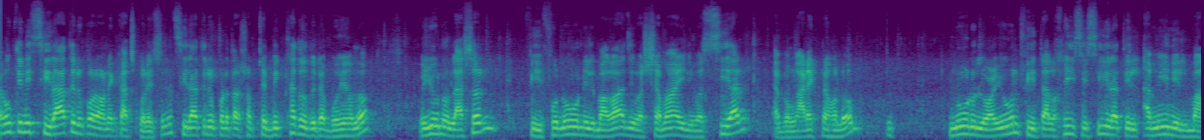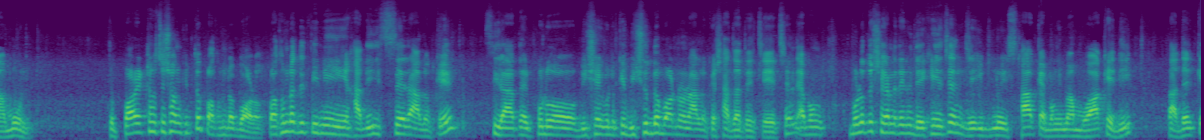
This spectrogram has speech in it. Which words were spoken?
এবং তিনি সিরাতের উপর অনেক কাজ করেছেন সিরাতের উপরে তার সবচেয়ে বিখ্যাত দুটা বই হলো ইউনুল আসর ফি ফুনুন ইল মাগাজি ওয়া শামাইল ওয়া সিয়ার এবং আরেকটা হলো নুরুল ওয়ুন ফি তালখিস সিরাতিল আমিনিল মামুন। তো পরেরটা হচ্ছে সংক্ষিপ্ত, প্রথমটা বড়। প্রথমটাতে তিনি হাদিসের আলোকে, সিরাতের পুরো বিষয়গুলোকে বিশুদ্ধ বর্ণনার আলোকে সাজাতে চেয়েছেন এবং মূলত সেখানে তিনি দেখিয়েছেন যে ইবনু ইসহাক এবং ইমাম ওয়াকেদি তাদেরকে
